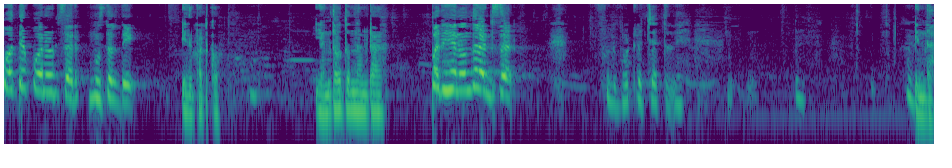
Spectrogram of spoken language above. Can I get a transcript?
పోతే పోనివ్వండి సార్ ముసలిది. ఇది పట్టుకో. ఎంత అవుతుందంట పదిహేను వందలు అంట సార్. ఫుల్ బొట్లు వచ్చేస్తుంది ఇందా.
